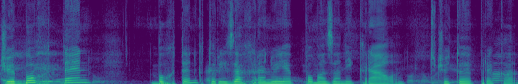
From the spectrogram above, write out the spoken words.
Čiže Boh ten, Boh ten, ktorý zachraňuje pomazaný král. Čiže to je preklad.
